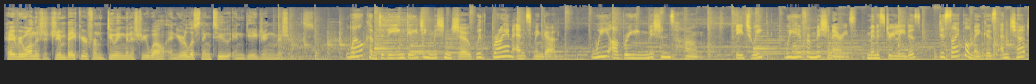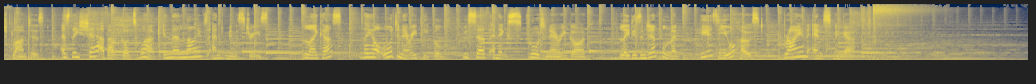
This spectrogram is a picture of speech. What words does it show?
Hey everyone, this is Jim Baker from Doing Ministry Well, and you're listening to Engaging Missions. Welcome to the Engaging Mission Show with Brian Ensminger we are bringing missions home. Each week, we hear from missionaries, ministry leaders, disciple makers, and church planters as they share about God's work in their lives and ministries. Like us, they are ordinary people who serve an extraordinary God. Ladies and gentlemen, here's your host, Brian Ensminger.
